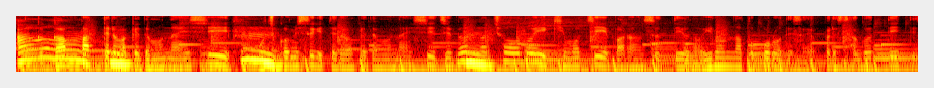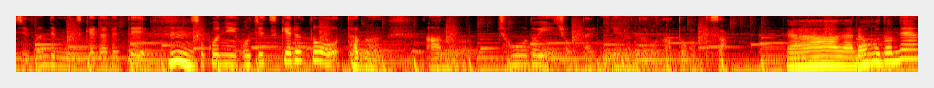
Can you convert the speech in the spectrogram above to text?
なんか頑張ってるわけでもないし、うん。落ち込みすぎてるわけでもないし自分のちょうどいい気持ちいいバランスっていうのをいろんなところでさやっぱり探っていって自分で見つけられてうん。そこに落ち着けると多分あのちょうどいい状態に入れるんだろうなと思ってさ。あーなるほどね。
